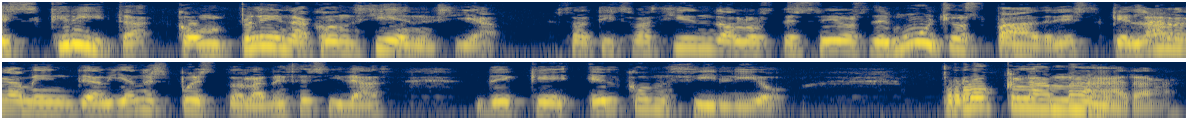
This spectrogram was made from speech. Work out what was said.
escrita con plena conciencia, satisfaciendo a los deseos de muchos padres que largamente habían expuesto la necesidad de que el concilio proclamara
